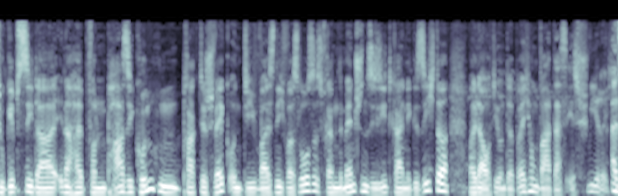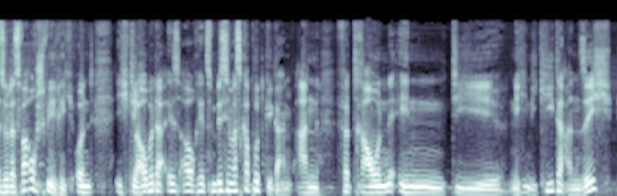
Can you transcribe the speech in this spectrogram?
du gibst sie da innerhalb von ein paar Sekunden praktisch weg und die weiß nicht, was los ist. Fremde Menschen, sie sieht keine Gesichter, weil da auch die Unterbrechung war. Das ist schwierig. Also das war auch schwierig und ich glaube, da ist auch jetzt ein bisschen was kaputt gegangen an Vertrauen in die, nicht in die Kita an sich,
